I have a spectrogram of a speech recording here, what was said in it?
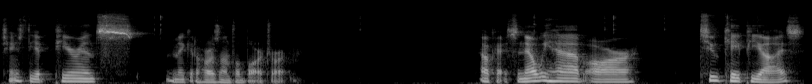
change the appearance, and make it a horizontal bar chart. Okay, so now we have our two KPIs.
